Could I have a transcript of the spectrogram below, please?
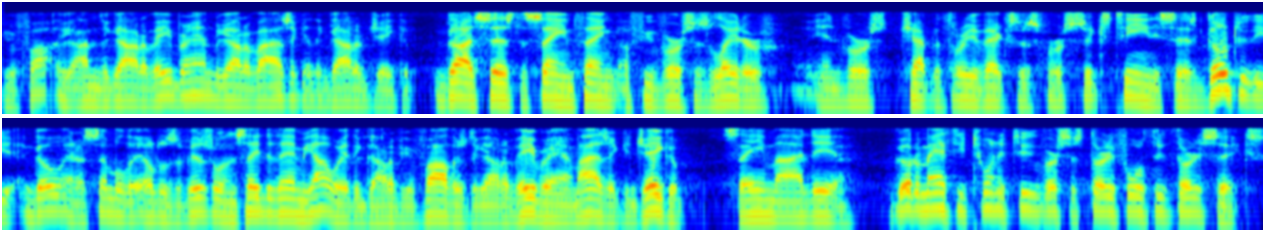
your father. I'm the God of Abraham, the God of Isaac, and the God of Jacob." God says the same thing a few verses later in verse chapter 3 of Exodus verse 16. He says, "Go to the go and assemble the elders of Israel and say to them, Yahweh, the God of your fathers, the God of Abraham, Isaac, and Jacob." Same idea. Go to Matthew 22 verses 34 through 36.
